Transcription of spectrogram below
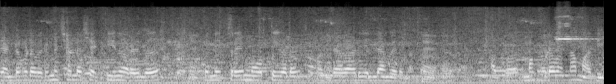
രണ്ടും കൂടെ ഒരുമിച്ചുള്ള ശക്തി എന്ന് പറയുന്നത് പിന്നെ ഇത്രയും മൂർത്തികളും ഭദ്രകാളി എല്ലാം വരുന്നുണ്ട് അപ്പോൾ നമുക്കിവിടെ വന്നാൽ മതി.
